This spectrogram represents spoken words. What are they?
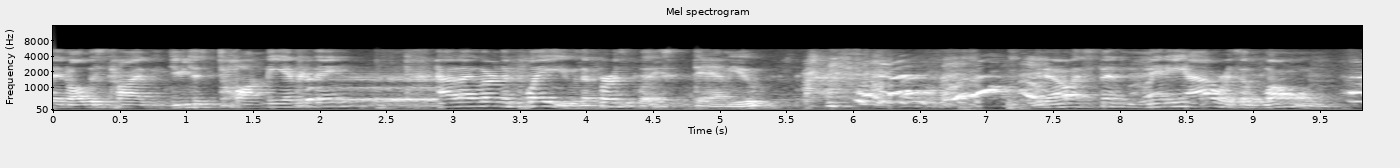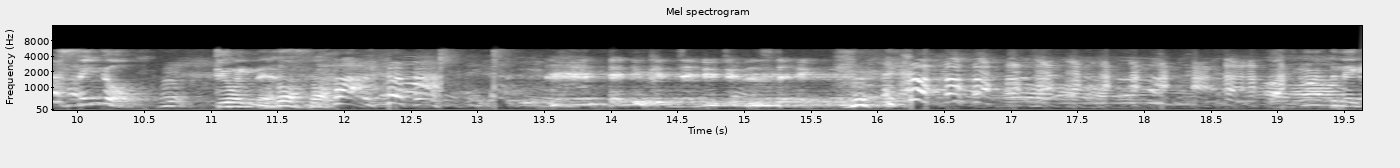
Spend all this time? You just taught me everything. How did I learn to play you in the first place? Damn you. You know, I spent many hours alone, single, doing this. and you continue to this day. to make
